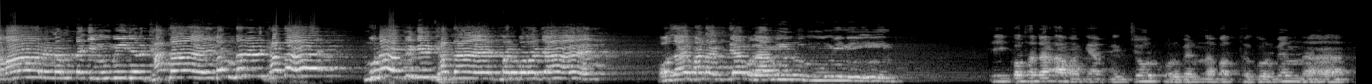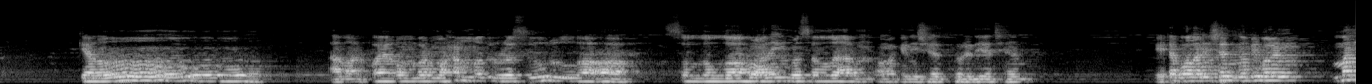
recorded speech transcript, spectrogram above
আমার নামটা কি মুমিনের খাতায় ইমানদারের খাতায়, মুনাফিকের খাতায় একবার বলা যায়? হোজাইফা ডাক দিয়ে বলে, আমিরুল মুমিনিন, এই কথাটা আমাকে আপনি জোর করবেন না, বাধ্য করবেন না। কেন? আমার পয়গম্বর আলাইহি ওয়াসাল্লাম আমাকে নিষেধ করে দিয়েছেন। এটা বলা নিষেধ, নবী বলেন, মান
